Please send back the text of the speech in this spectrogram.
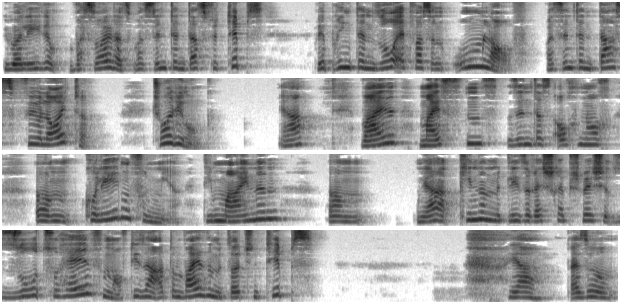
überlege, was soll das? Was sind denn das für Tipps? Wer bringt denn so etwas in Umlauf? Was sind denn das für Leute? Entschuldigung. Ja, weil meistens sind das auch noch ähm, Kollegen von mir, die meinen, ähm, ja, Kindern mit Leserechtschreibschwäche so zu helfen, auf diese Art und Weise mit solchen Tipps ja, also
